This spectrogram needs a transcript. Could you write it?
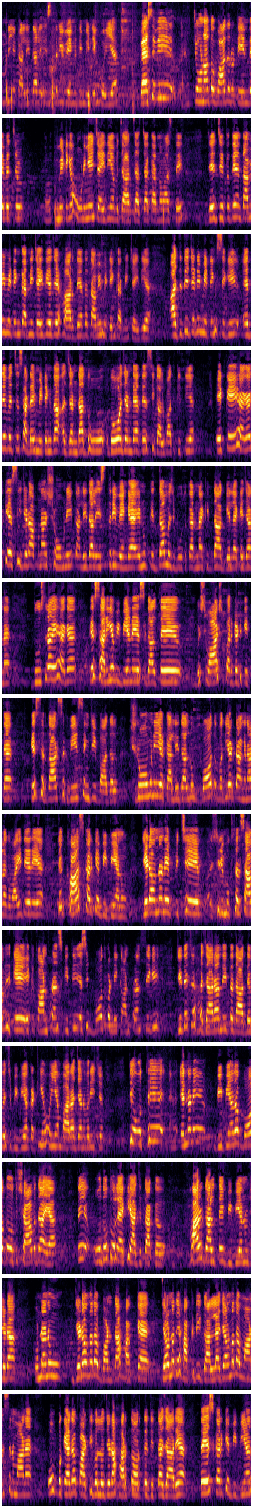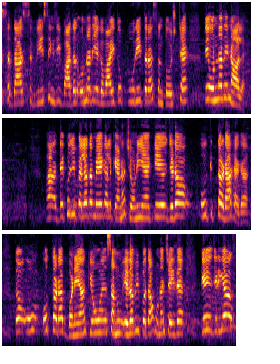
ਸ਼੍ਰੋਮਣੀ ਅਕਾਲੀ ਦਲ ਇਸਤਰੀ ਵਿੰਗ ਦੀ ਮੀਟਿੰਗ ਹੋਈ ਹੈ। ਵੈਸੇ ਵੀ ਚੋਣਾਂ ਤੋਂ ਬਾਅਦ ਰੁਟੀਨ ਦੇ ਵਿੱਚ ਮੀਟਿੰਗਾਂ ਹੋਣੀਆਂ ਹੀ ਚਾਹੀਦੀਆਂ, ਵਿਚਾਰ ਚਰਚਾ ਕਰਨ ਵਾਸਤੇ। ਜੇ ਜਿੱਤਦੇ ਆ ਤਾਂ ਵੀ ਮੀਟਿੰਗ ਕਰਨੀ ਚਾਹੀਦੀ ਹੈ, ਜੇ ਹਾਰਦੇ ਆ ਤਾਂ ਤਾਂ ਵੀ ਮੀਟਿੰਗ ਕਰਨੀ ਚਾਹੀਦੀ ਹੈ। ਅੱਜ ਦੀ ਜਿਹੜੀ ਮੀਟਿੰਗ ਸੀਗੀ, ਇਹਦੇ ਵਿੱਚ ਸਾਡੇ ਮੀਟਿੰਗ ਦਾ ਏਜੰਡਾ ਦੋ ਦੋ ਏਜੰਡਿਆਂ ਤੇ ਅਸੀਂ ਗੱਲਬਾਤ ਕੀਤੀ ਹੈ। ਇੱਕ ਇਹ ਹੈਗਾ ਕਿ ਅਸੀਂ ਜਿਹੜਾ ਆਪਣਾ ਸ਼੍ਰੋਮਣੀ ਅਕਾਲੀ ਦਲ ਇਸਤਰੀ ਵਿੰਗ ਹੈ, ਇਹਨੂੰ ਕਿੱਦਾਂ ਮਜ਼ਬੂਤ ਕਰਨਾ ਕਿੱਦਾਂ ਅੱਗੇ ਲੈ ਕੇ ਜਾਣਾ ਦੂਸਰਾ ਇਹ ਹੈਗਾ ਕਿ ਸਾਰੀਆਂ ਬੀਬੀਆਂ ਨੇ ਇਸ ਗੱਲ ਤੇ ਵਿਸ਼ਵਾਸ ਪ੍ਰਗਟ ਕੀਤਾ ਕਿ ਸਰਦਾਰ ਸੁਖਬੀਰ ਸਿੰਘ ਜੀ ਬਾਦਲ ਸ਼੍ਰੋਮਣੀ ਅਕਾਲੀ ਦਲ ਨੂੰ ਬਹੁਤ ਵਧੀਆ ਢੰਗ ਨਾਲ ਅਗਵਾਈ ਦੇ ਰਹੇ ਹੈ ਤੇ ਖਾਸ ਕਰਕੇ ਬੀਬੀਆਂ ਨੂੰ, ਜਿਹੜਾ ਉਹਨਾਂ ਨੇ ਪਿੱਛੇ ਸ੍ਰੀ ਮੁਕਤਸਰ ਸਾਹਿਬ ਵਿਖੇ ਇੱਕ ਕਾਨਫਰੰਸ ਕੀਤੀ, ਅਸੀਂ ਬਹੁਤ ਵੱਡੀ ਕਾਨਫਰੰਸ ਸੀਗੀ, ਜਿਹਦੇ ਚ ਹਜ਼ਾਰਾਂ ਦੀ ਤਾਦਾਦ ਦੇ ਵਿੱਚ ਬੀਬੀਆਂ ਇਕੱਠੀਆਂ ਹੋਈਆਂ 12 ਜਨਵਰੀ ਚ। ਤੇ ਉੱਥੇ ਇਹਨਾਂ ਨੇ ਬੀਬੀਆਂ ਦਾ ਬਹੁਤ ਉਤਸ਼ਾਹ ਵਧਾਇਆ ਤੇ ਉਦੋਂ ਤੋਂ ਲੈ ਕੇ ਅੱਜ ਤੱਕ ਹਰ ਗੱਲ ਤੇ ਬੀਬੀਆਂ ਨੂੰ ਜਿਹੜਾ ਉਹਨਾਂ ਨੂੰ ਜਿਹੜਾ ਉਹਨਾਂ ਦਾ ਬਣਦਾ ਹੱਕ ਹੈ, ਜਾਂ ਉਹਨਾਂ ਦੇ ਹੱਕ ਦੀ ਗੱਲ ਹੈ, ਜਾਂ ਉਹਨਾਂ ਦਾ ਮਾਣ ਸਨਮਾਨ ਹੈ, ਉਹ ਬਕਾਇਦਾ ਪਾਰਟੀ ਵੱਲੋਂ ਜਿਹੜਾ ਹਰ ਤੌਰ ਤੇ ਦਿੱਤਾ ਜਾ ਰਿਹਾ ਹੈ। ਤੇ ਇਸ ਕਰਕੇ ਬੀਬੀਆਂ ਸਰਦਾਰ ਸੁਖਬੀਰ ਸਿੰਘ ਜੀ ਬਾਦਲ ਉਹਨਾਂ ਦੀ ਅਗਵਾਈ ਤੋਂ ਪੂਰੀ ਤਰ੍ਹਾਂ ਸੰਤੁਸ਼ਟ ਹੈ ਤੇ ਉਹਨਾਂ ਦੇ ਨਾਲ ਹੈ। ਦੇਖੋ ਜੀ, ਪਹਿਲਾਂ ਤਾਂ ਮੈਂ ਇਹ ਗੱਲ ਕਹਿਣਾ ਚਾਹੁੰਦੀ ਹਾਂ ਕਿ ਜਿਹੜਾ ਉਹ ਇੱਕ ਧੜਾ ਹੈਗਾ, ਤਾਂ ਉਹ ਉਹ ਧੜਾ ਬਣਿਆ ਕਿਉਂ ਹੈ? ਸਾਨੂੰ ਇਹਦਾ ਵੀ ਪਤਾ ਹੋਣਾ ਚਾਹੀਦਾ ਕਿ ਜਿਹੜੀਆਂ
